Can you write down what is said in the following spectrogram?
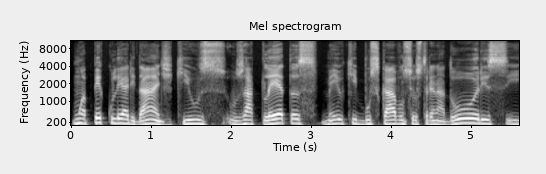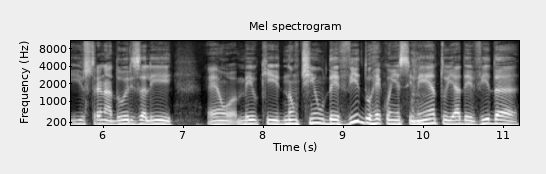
uma, peculiaridade que os, os atletas meio que buscavam seus treinadores e os treinadores ali é, meio que não tinham o devido reconhecimento e a devida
